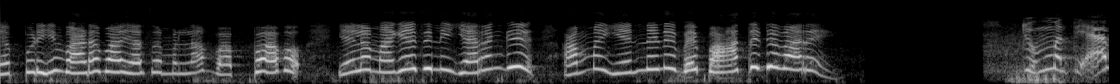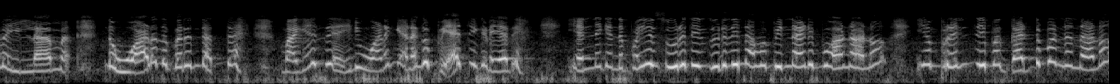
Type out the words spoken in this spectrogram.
எப்படியும் வடை பாயாசம் எல்லாம் வப்பாவோ ஏல மகேஷ் நீ இறங்கு அம்மா என்னன்னு போய் பார்த்துட்டு வரேன் சும்மா தேவையில்லாம இந்த ஓரத பெரு தத்தை மகேஷ் இது உனக்கு எனக்கு பேச்சு கிடையாது என்னைக்கு இந்த பையன் சுருதி சுருதி நம்ம பின்னாடி போனானோ என் ஃப்ரெண்ட்ஷிப்பை கட்டு பண்ணனானோ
